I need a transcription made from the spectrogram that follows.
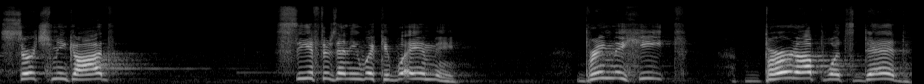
Search me, God. See if there's any wicked way in me. Bring the heat. Burn up what's dead.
